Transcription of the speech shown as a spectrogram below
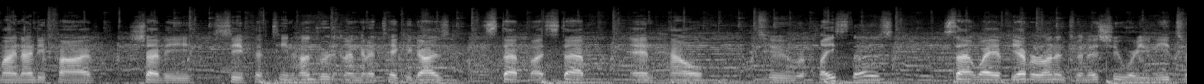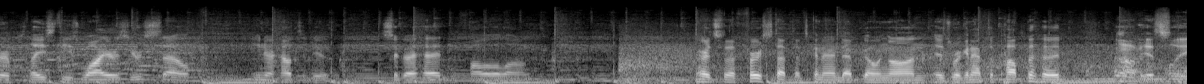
my 95 Chevy C1500 and I'm going to take you guys step by step in how to replace those. So that way if you ever run into an issue where you need to replace these wires yourself you know how to do it. So go ahead and follow along Alright, so the first step that's going to end up going on is we're going to have to pop the hood, obviously.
